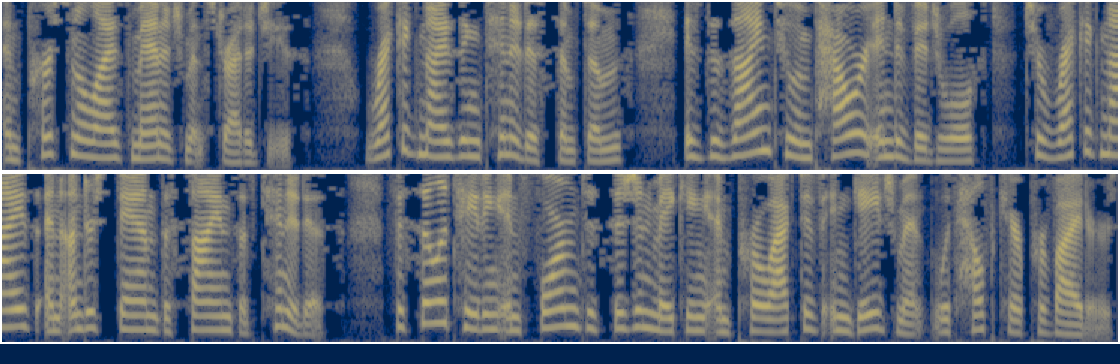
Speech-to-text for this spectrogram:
and personalized management strategies. Recognizing tinnitus symptoms is designed to empower individuals to recognize and understand the signs of tinnitus, facilitating informed decision making and proactive engagement with healthcare providers.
